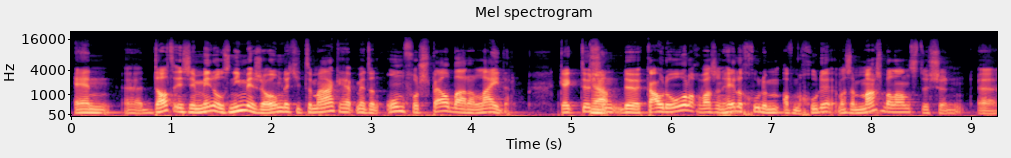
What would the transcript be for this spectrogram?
En eh, dat is inmiddels niet meer zo, omdat je te maken hebt met een onvoorspelbare leider. Kijk, tussen Ja. de Koude Oorlog was een hele goede, of een goede, was een machtsbalans tussen eh,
